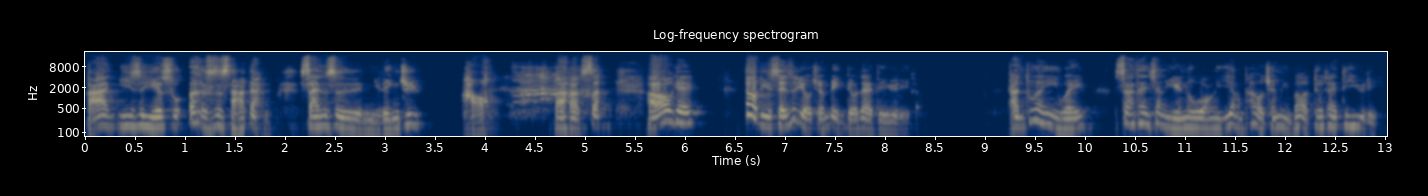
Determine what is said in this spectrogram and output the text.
答案一是耶稣，二是撒旦，三是你邻居。好，啊，三，好，OK。到底谁是有权柄丢在地狱里的？很多人以为撒旦像阎罗王一样，他有权柄把我丢在地狱里。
